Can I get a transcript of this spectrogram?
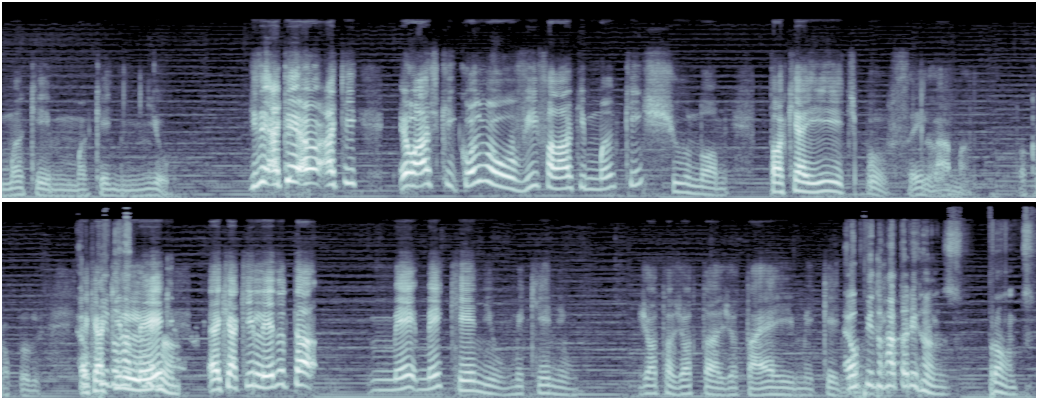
Maque, Maquenil. Dizem- Aqui, aqui, eu acho que quando eu ouvi, falaram que Mankenshu o nome. Só que aí, tipo, sei lá, mano. É? É que aqui lê-. É que aqui lendo tá Me, Mequenil, Mequenil. JJJR Mequenil. É o filho do Hattori Hanzo. Pronto.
